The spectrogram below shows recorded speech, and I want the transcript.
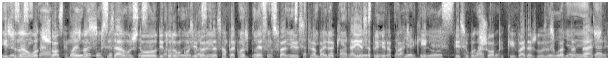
Isso não é um workshop, mas nós precisávamos todo, de toda uma conceitualização para que nós pudéssemos fazer esse trabalho aqui. Daí essa primeira parte aqui, desse workshop que vai das duas às quatro da tarde,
